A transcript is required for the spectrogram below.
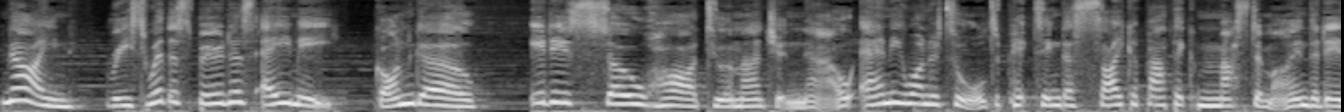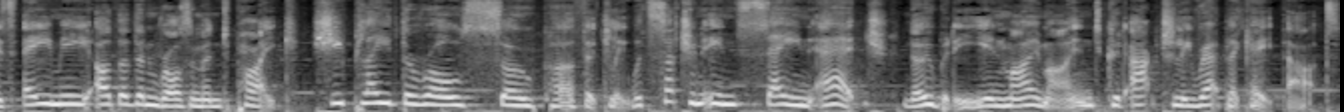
9. Reese Witherspoon as Amy. Gone Girl. It is so hard to imagine now anyone at all depicting the psychopathic mastermind that is Amy other than Rosamund Pike. She played the role so perfectly with such an insane edge. Nobody, in my mind, could actually replicate that.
